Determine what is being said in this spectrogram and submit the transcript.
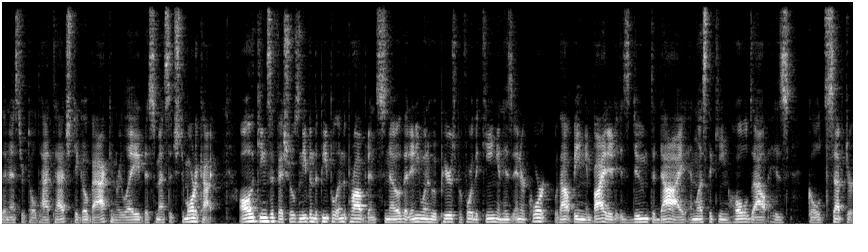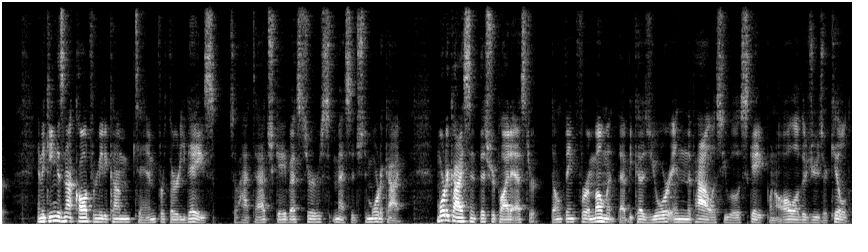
Then Esther told Hathach to go back and relay this message to Mordecai. All the king's officials and even the people in the province know that anyone who appears before the king in his inner court without being invited is doomed to die unless the king holds out his gold scepter. And the king has not called for me to come to him for thirty days. So Hathach gave Esther's message to Mordecai. Mordecai sent this reply to Esther Don't think for a moment that because you're in the palace you will escape when all other Jews are killed.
